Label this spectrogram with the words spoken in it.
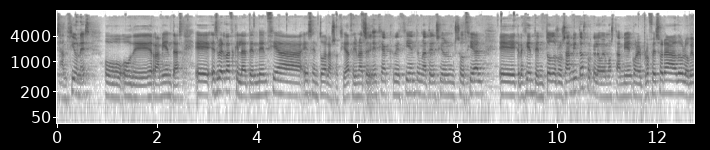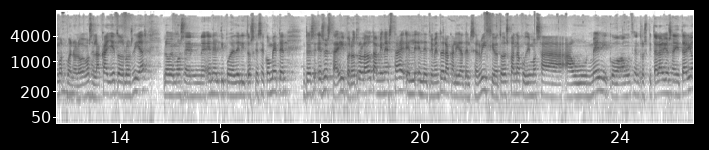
sanciones o, de herramientas. Eh, es verdad que la tendencia es en toda la sociedad, hay una tendencia creciente, una tensión social eh, creciente en todos los ámbitos, porque lo vemos también con el profesorado, lo vemos, bueno, lo vemos en la calle todos los días, lo vemos en, el tipo de delitos que se cometen. Entonces, eso está ahí. Por otro lado, también está el, detrimento de la calidad del servicio. Todos cuando acudimos a, un médico, a un centro hospitalario sanitario,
